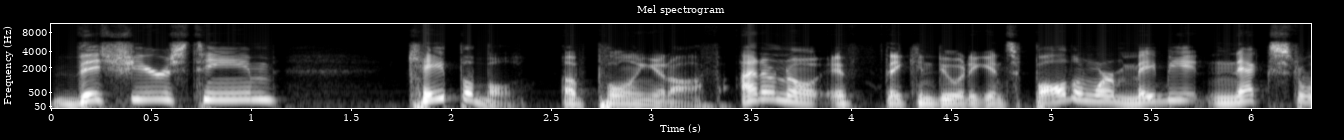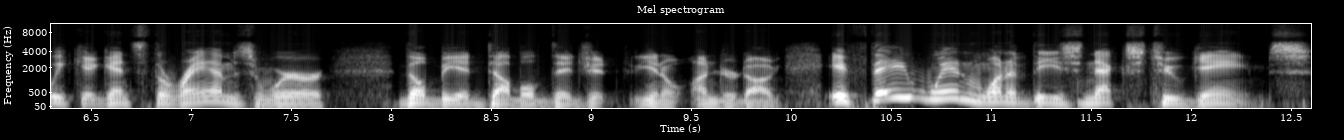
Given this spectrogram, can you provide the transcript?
This year's team capable of pulling it off. I don't know if they can do it against Baltimore. Maybe next week against the Rams, where they'll be a double digit, you know, underdog. If they win one of these next two games,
